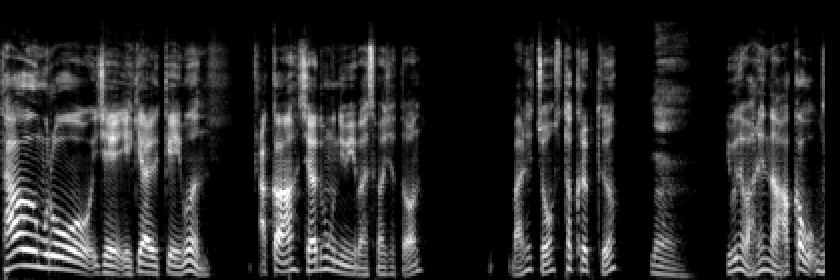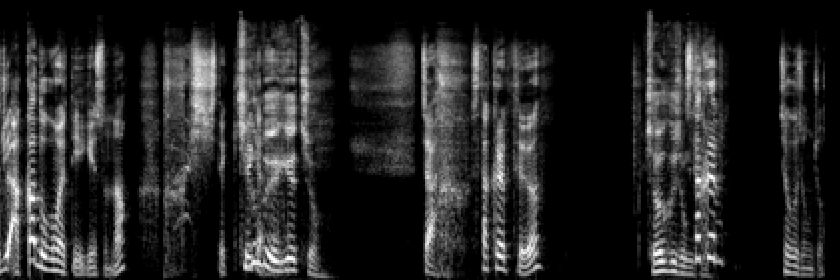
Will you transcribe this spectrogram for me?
다음으로 이제 얘기할 게임은 아까 제아두목님이 말씀하셨던 말했죠? 스타크래프트. 네. 이번에 말했나? 아까 우리 아까 녹음할 때 얘기했었나? 지금도 나. 얘기했죠. 자, 스타크래프트. 저그 정도. 스타크래프트 저그 종족.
